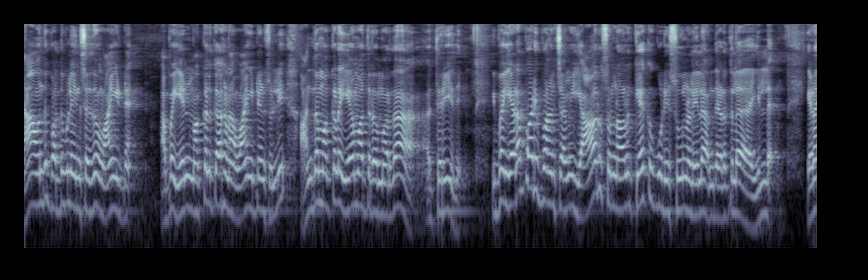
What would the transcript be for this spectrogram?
நான் வந்து பத்து புள்ளி ஐந்து சதவீதம் வாங்கிட்டேன். அப்போ என் மக்களுக்காக நான் வாங்கிட்டேன்னு சொல்லி அந்த மக்களை ஏமாத்துற மாதிரி தான் தெரியுது. இப்போ எடப்பாடி பழனிசாமி யார் சொன்னாலும் கேட்கக்கூடிய சூழ்நிலையில் அந்த இடத்துல இல்லை. ஏன்னா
